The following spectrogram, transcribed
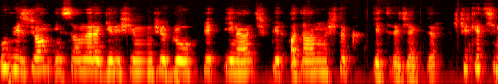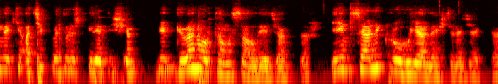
Bu vizyon insanlara girişimci ruh, bir inanç, bir adanmışlık getirecektir. Şirket içindeki açık ve dürüst iletişim bir güven ortamı sağlayacaktır. İyimserlik ruhu yerleştirecektir.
